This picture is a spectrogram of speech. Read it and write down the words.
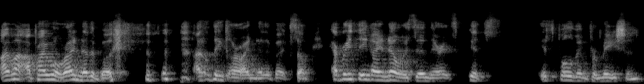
I'm, I probably won't write another book. I don't think I'll write another book. So everything I know is in there. It's it's it's full of information.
